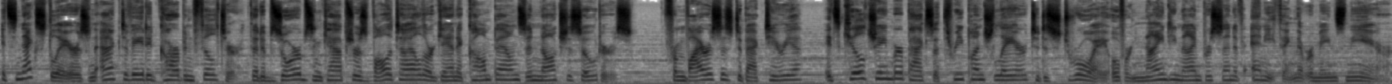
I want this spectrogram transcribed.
Its next layer is an activated carbon filter that absorbs and captures volatile organic compounds and noxious odors. From viruses to bacteria, its kill chamber packs a three punch layer to destroy over 99% of anything that remains in the air.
